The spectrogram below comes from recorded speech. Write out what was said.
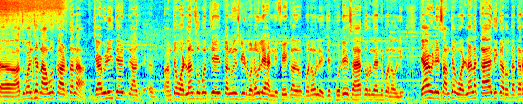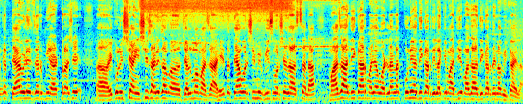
आजोबांच्या नावं काढताना ज्यावेळी ते आमच्या वडिलांसोबत जे कन्व्हिन्स डीड बनवले ह्यांनी फेक बनवले जे खोटे सह्या करून त्यांनी बनवली त्यावेळेस आमच्या वडिलांना काय अधिकार होता? कारण का त्यावेळेस जर मी अठराशे एकोणीसशे ऐंशी सालीचा जन्म माझा आहे. तर त्या वर्षी मी वीस वर्षाचा असताना माझा अधिकार माझ्या वडिलांना कोणी अधिकार दिला की माझी माझा अधिकार त्यांना विकायला?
